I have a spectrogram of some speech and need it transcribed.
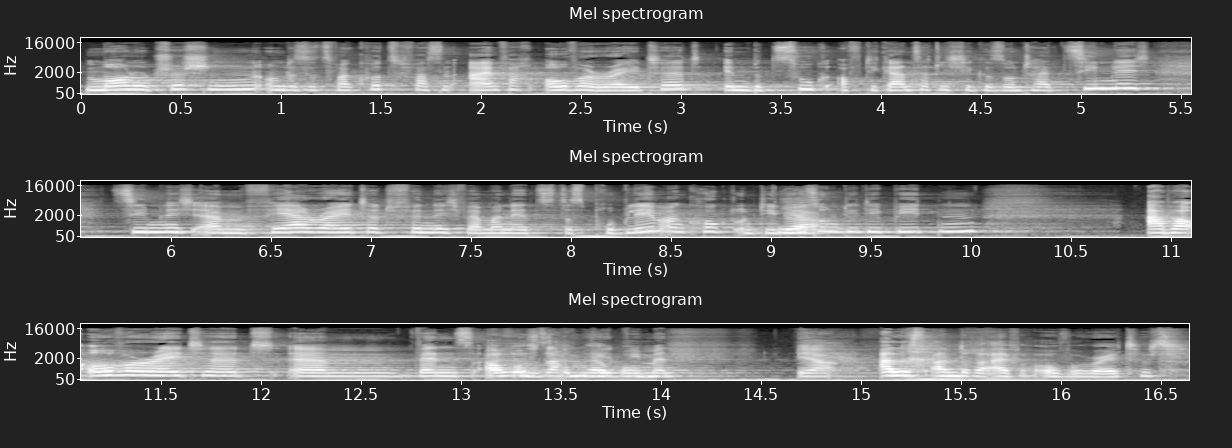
More Nutrition, um das jetzt mal kurz zu fassen, einfach overrated in Bezug auf die ganzheitliche Gesundheit. Ziemlich, ziemlich ähm, fair rated, finde ich, wenn man jetzt das Problem anguckt und die ja. Lösung, die die bieten. Aber overrated, ähm, wenn es auch alles um Sachen geht, wie man... Ja. Alles andere einfach overrated.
